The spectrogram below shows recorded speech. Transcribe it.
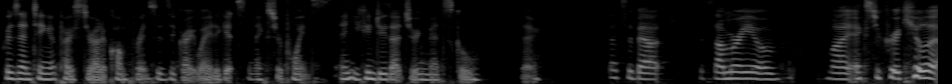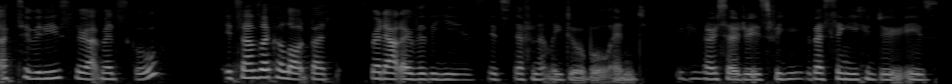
presenting a poster at a conference is a great way to get some extra points. And you can do that during med school. So, that's about the summary of my extracurricular activities throughout med school. It sounds like a lot, but spread out over the years, it's definitely doable. And if you know surgery is for you, the best thing you can do is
